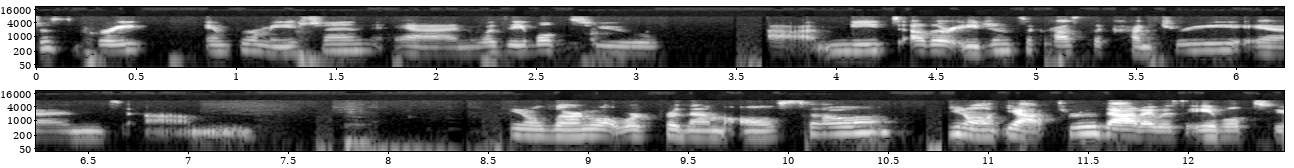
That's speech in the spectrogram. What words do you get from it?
just great information and was able to uh, meet other agents across the country and, um, you know, learn what worked for them also you know, yeah, through that I was able to,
